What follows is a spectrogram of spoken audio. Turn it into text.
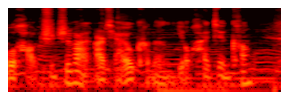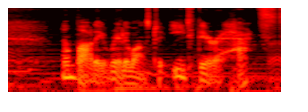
不好吃之外，而且还有可能有害健康。Nobody really wants to eat their hats.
